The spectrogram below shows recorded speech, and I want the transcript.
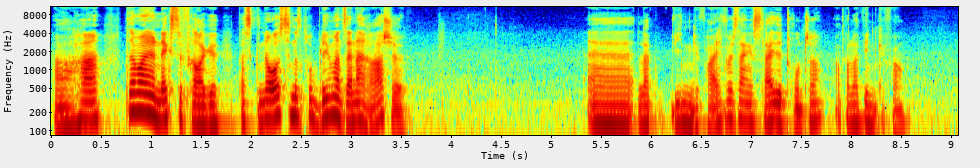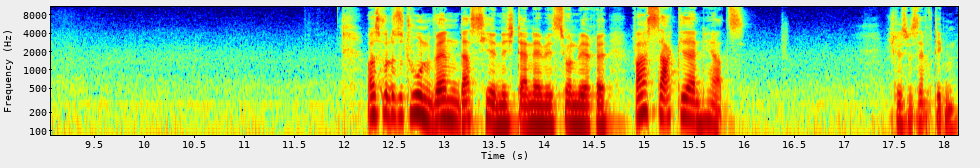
Aha, dann meine nächste Frage. Was genau ist denn das Problem an seiner Rage? Äh, Lawinengefahr. Ich würde sagen, es leidet drunter, aber Lawinengefahr. Was würdest du tun, wenn das hier nicht deine Mission wäre? Was sagt dir dein Herz? Ich will es besänftigen.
